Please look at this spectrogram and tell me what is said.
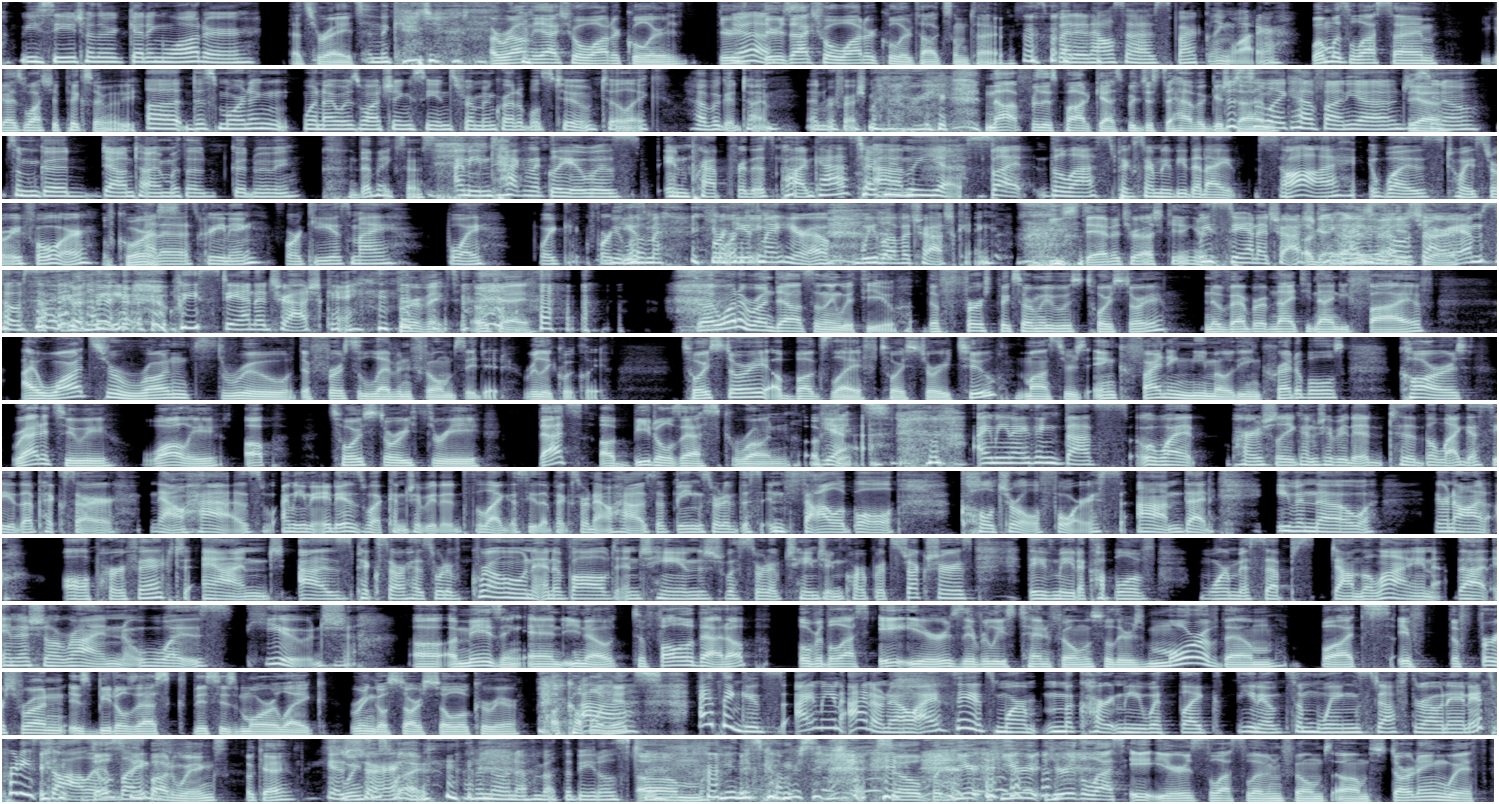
we see each other getting water that's right. in the kitchen. Around the actual water cooler. There's Yeah. there's actual water cooler talk sometimes. but it also has sparkling water. when was the last time you guys watched a Pixar movie? Uh, this morning when I was watching scenes from Incredibles 2 to like have a good time and refresh my memory. Not for this podcast, but just to have a good just time. to like have fun. Yeah. Just, Yeah. you know, some good downtime with a good movie. that makes sense. I mean, technically, it was in prep for this podcast. Technically, um, yes. But the last Pixar movie that I saw was Toy Story 4 Of course. at a screening. Forky is my boy. Forky, Forky is my Forky Forky. is my hero. We love a trash king. you stand a trash king? or- We stand a trash Okay, king. I I'm so making sorry. sure. I'm so sorry. We we stand a trash king. Perfect. Okay. so I want to run down something with you. The first Pixar movie was Toy Story, November of 1995. I want to run through the first 11 films they did really quickly. Toy Story, A Bug's Life, Toy Story 2, Monsters Inc., Finding Nemo, The Incredibles, Cars, Ratatouille, WALL-E, Up, Toy Story 3. That's a Beatles esque run of Yeah. hits. I mean, I think that's what partially contributed to the legacy that Pixar now has. I mean, it is what contributed to the legacy that Pixar now has of being sort of this infallible cultural force. Um, that even though they're not all perfect, and as Pixar has sort of grown and evolved and changed with sort of changing corporate structures, they've made a couple of more missteps down the line. That initial run was huge. Uh, amazing. And, you know, to follow that up, over the last eight years, they've released 10 films, so there's more of them. But if the first run is Beatles esque, this is more like Ringo Starr's solo career. A couple Uh, hits. I think it's. I mean, I don't know. I'd say it's more McCartney with like you know some wing stuff thrown in. It's pretty solid. Don't like sleep on wings, okay? Yeah, wings sure. is fine. I don't know enough about the Beatles to Um, be in this conversation. so, but here, here, here are the last eight years, the last eleven films. Um, starting with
